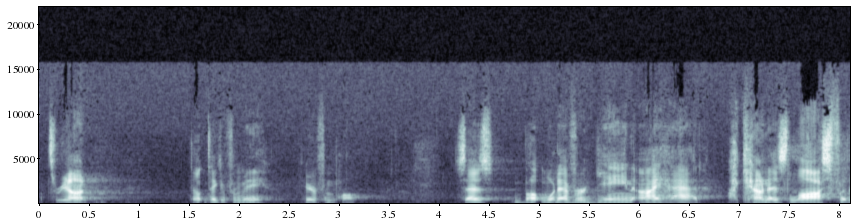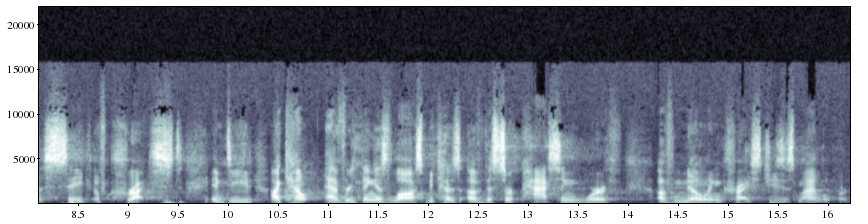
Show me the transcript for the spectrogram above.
Let's read on. Don't take it from me. Hear it from Paul. It says, But whatever gain I had, I count as loss for the sake of Christ. Indeed, I count everything as loss because of the surpassing worth of knowing Christ Jesus my Lord.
